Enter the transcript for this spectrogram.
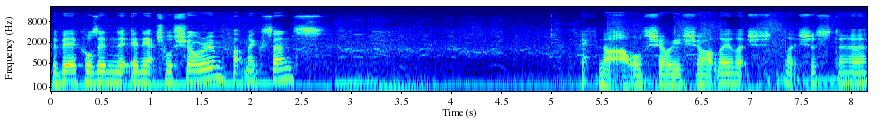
the vehicles in the in the actual showroom. If that makes sense. If not, I will show you shortly. Let's let's just uh,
